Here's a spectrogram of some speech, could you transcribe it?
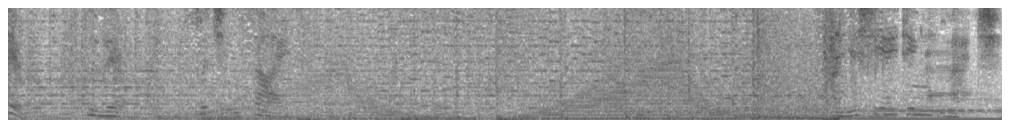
Zero to zero. Switching sides. Initiating match.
